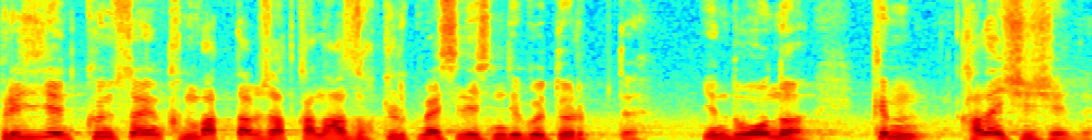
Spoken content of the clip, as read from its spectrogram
Президент күн сайын қымбаттап жатқан азық түлік мәселесін де көтеріпті. Енді оны кім қалай шешеді?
